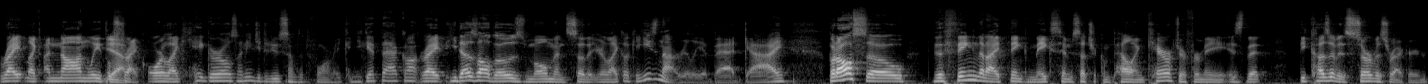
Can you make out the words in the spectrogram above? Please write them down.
right? Like a non-lethal Yeah. strike. Or like hey girls i need you to do something for me. Can you get back on right? He does all those moments so that you're like okay he's not really a bad guy. But also the thing that i think makes him such a compelling character for me is that because of his service record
